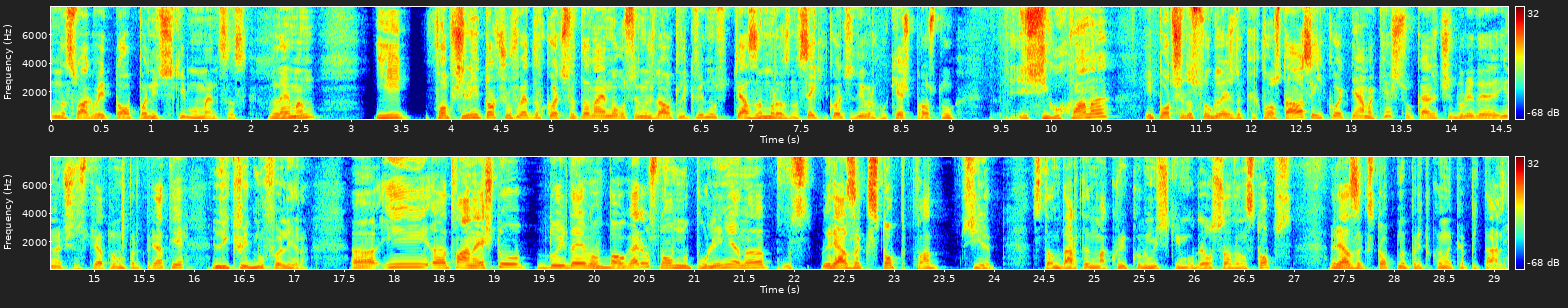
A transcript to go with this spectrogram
наслагва и то панически момент с Леман. И в общи линии, точно в момента, в който света най-много се нужда от ликвидност, тя замръзна. Всеки, който седи върху кеш, просто си го хвана и почва да се оглежда какво става. Всеки, който няма кеш, се окаже, че дори да е иначе състоятелно предприятие, ликвидно фалира. И това нещо дойде в България основно по линия на рязък стоп. Това си е стандартен макроекономически модел Sudden Stops, рязък стоп на притока на капитали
